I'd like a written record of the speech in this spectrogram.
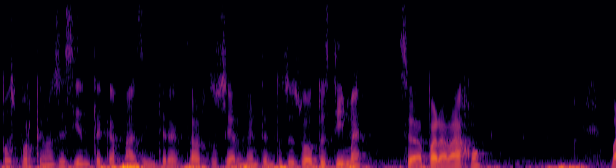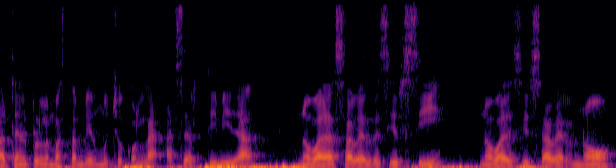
Pues porque no se siente capaz de interactuar socialmente. Entonces su autoestima se va para abajo. Va a tener problemas también mucho con la asertividad. No va a saber decir sí, no va a decir saber no,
